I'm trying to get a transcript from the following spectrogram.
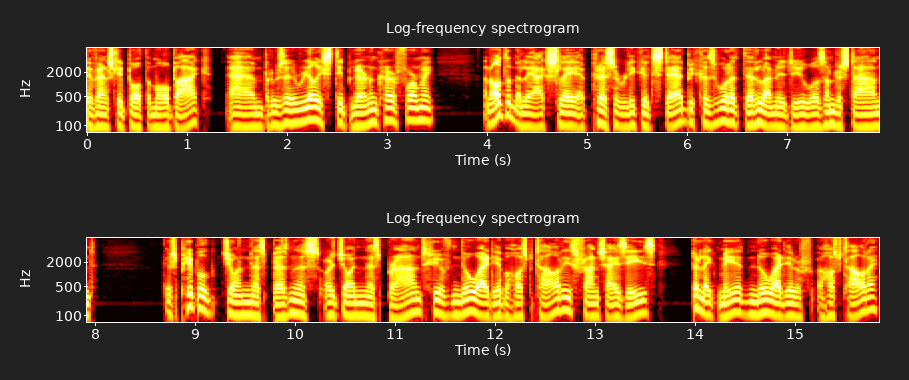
eventually bought them all back. Um, but it was a really steep learning curve for me. And ultimately, actually, it put us in a really good stead because what it did allow me to do was understand there's people joining this business or joining this brand who have no idea about hospitalities, franchisees, but like me, had no idea about hospitality.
